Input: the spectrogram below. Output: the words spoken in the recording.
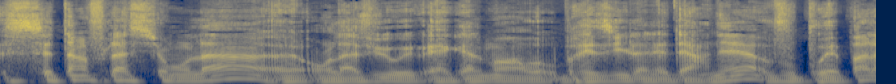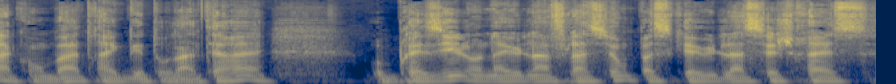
cette inflation-là, euh, on l'a vu également au Brésil l'année dernière, vous pouvez pas la combattre avec des taux d'intérêt. Au Brésil, on a eu l'inflation parce qu'il y a eu de la sécheresse.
